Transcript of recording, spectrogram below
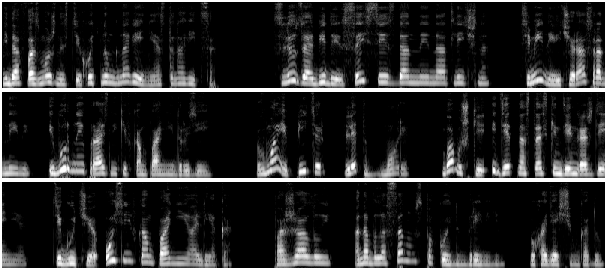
не дав возможности хоть на мгновение остановиться. Слезы обиды из сессии, сданные на отлично, семейные вечера с родными и бурные праздники в компании друзей. В мае Питер, летом море. Бабушки и дед Настаськин день рождения. Тягучая осень в компании Олега. Пожалуй, она была самым спокойным временем в уходящем году.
